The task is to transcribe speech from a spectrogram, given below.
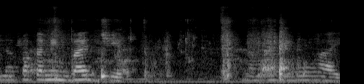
Wala pa kaming budget na mga buhay.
